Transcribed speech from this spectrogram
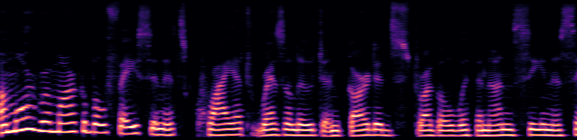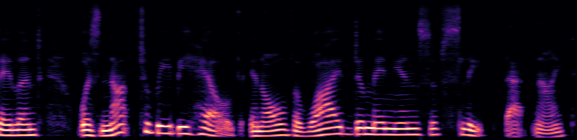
A more remarkable face in its quiet, resolute, and guarded struggle with an unseen assailant was not to be beheld in all the wide dominions of sleep that night.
